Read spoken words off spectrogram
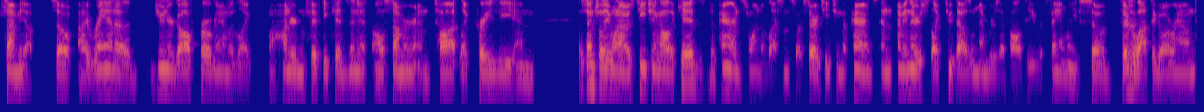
sign me up. So I ran a junior golf program with like 150 kids in it all summer and taught like crazy. And essentially, when I was teaching all the kids, the parents wanted lessons. So I started teaching the parents. And I mean, there's like 2,000 members at Balti with families. So there's a lot to go around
